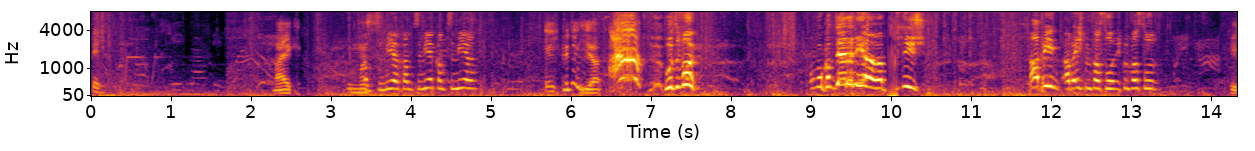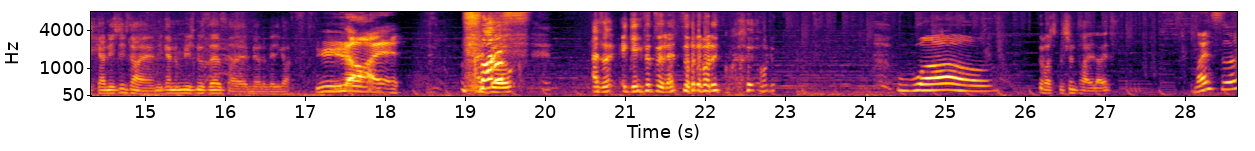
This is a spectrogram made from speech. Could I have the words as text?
Dich. Mike, Komm zu mir, komm zu mir, komm zu mir. Ich bin ja hier. Ah! What the fuck? Und wo kommt der denn her? Dich. Hab ihn, aber ich bin fast tot, ich bin fast tot. Ich kann dich nicht heilen. Ich kann mich nur selbst heilen, mehr oder weniger. LOL. Also- Was? Also, im Gegensatz zur letzten Runde war das. Wow. Du warst bestimmt Highlight. Meinst du?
